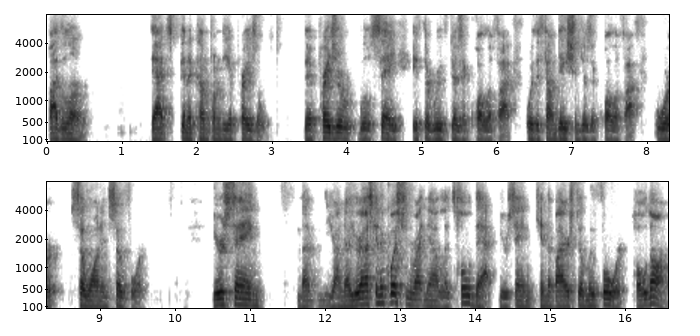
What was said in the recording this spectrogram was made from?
by the loan. That's going to come from the appraisal. The appraiser will say if the roof doesn't qualify or the foundation doesn't qualify or so on and so forth. You're saying, I know you're asking a question right now. Let's hold that. You're saying, can the buyer still move forward? Hold on.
